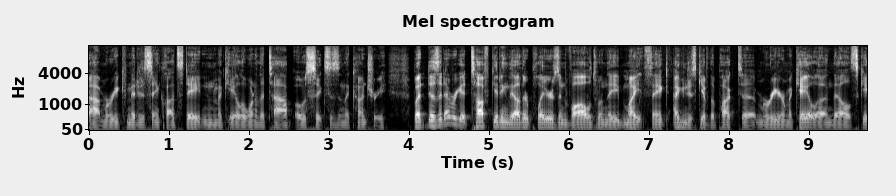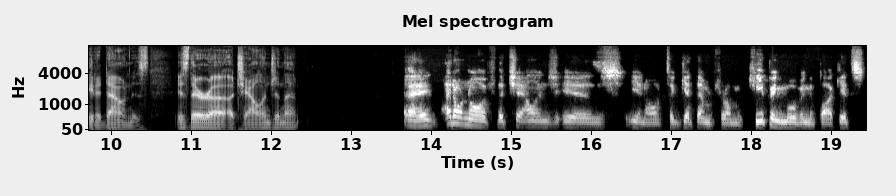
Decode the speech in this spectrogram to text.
uh, Marie committed to St. Cloud State, and Michaela, one of the top 06s in the country. But does it ever get tough getting the other players involved when they might think, I can just give the puck to Marie or Michaela and they'll skate it down? Is is there a, a challenge in that? I, I don't know if the challenge is, you know, to get them from keeping moving the puck. It's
